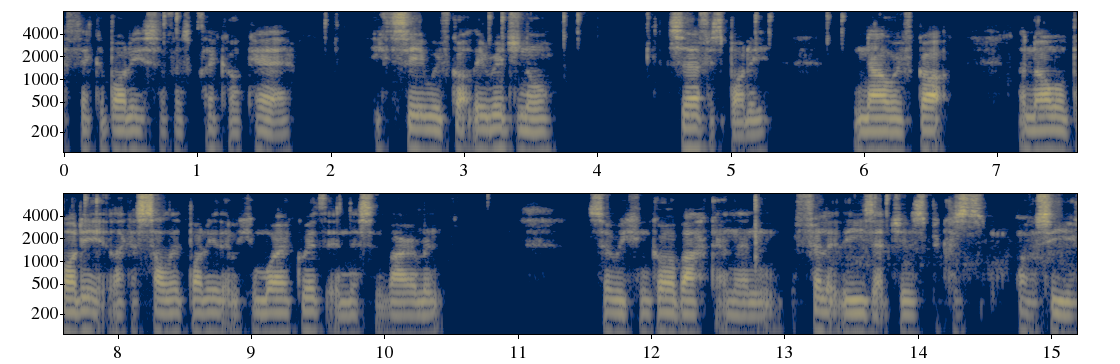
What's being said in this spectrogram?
a thicker body. So if I click OK, you can see we've got the original surface body. Now we've got a normal body, like a solid body that we can work with in this environment. So we can go back and then fillet these edges because obviously you,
